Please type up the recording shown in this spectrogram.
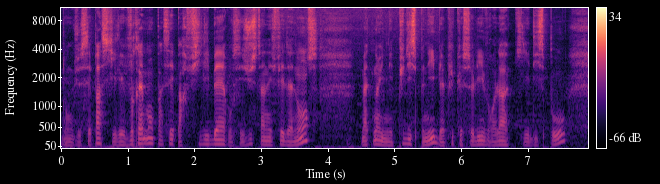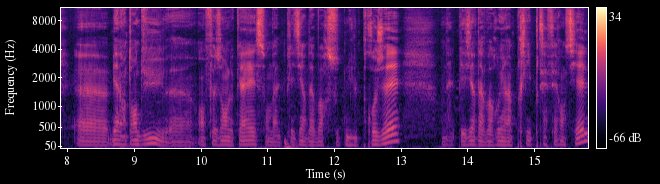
Donc je ne sais pas s'il est vraiment passé par Philibert ou c'est juste un effet d'annonce. Maintenant, il n'est plus disponible, il n'y a plus que ce livre-là qui est dispo. Euh, bien entendu, euh, en faisant le KS, on a le plaisir d'avoir soutenu le projet, on a le plaisir d'avoir eu un prix préférentiel,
